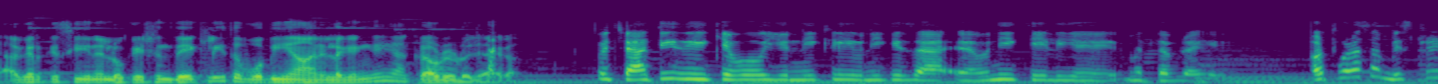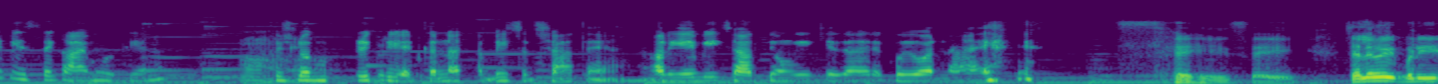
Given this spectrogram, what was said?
اگر کسی نے لوکیشن دیکھ لی تو وہ بھی یہاں آنے لگیں گے یا کراؤڈیڈ ہو جائے گا۔ وہ چاہتی تھی کہ وہ یونیکلی انہی کی انہی کے لیے مطلب رہے۔ اور تھوڑا سا مسٹری بھی اس سے قائم ہوتی ہے نا۔ ہاں، کچھ لوگ مسٹری کریٹ کرنا بھی چاہتے ہیں اور یہ بھی چاہتے ہوں گے کہ ظاہر کوئی اور نہ آئے۔ صحیح صحیح۔ چلے بھائی بڑی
